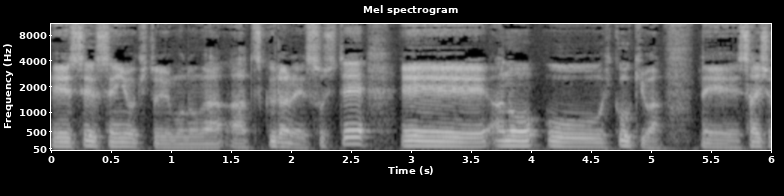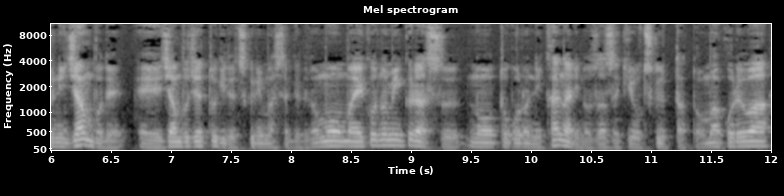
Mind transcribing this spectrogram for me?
えー、政府専用機というものが作られそして、えー、あの飛行機は、えー、最初にジャンボで、えー、ジャンボジェット機で作りましたけれども、まあ、エコノミークラスのところにかなりの座席を作ったと、まあ、これは、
